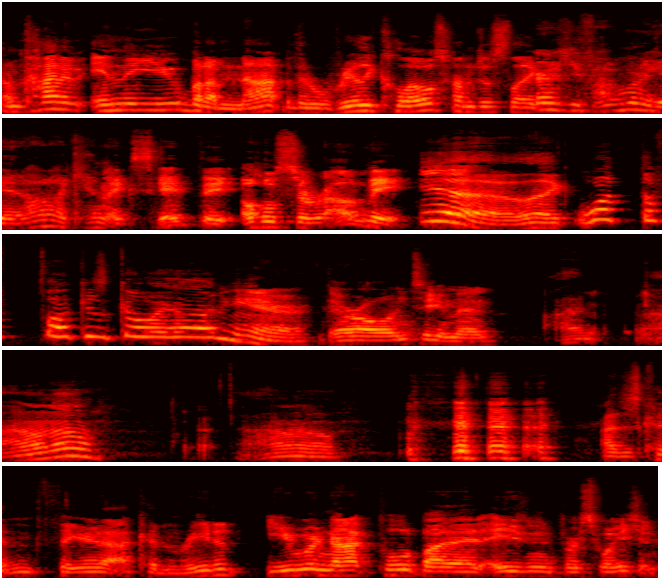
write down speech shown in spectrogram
I'm kind of in the U, but I'm not. But they're really close. I'm just like, Eric, if I want to get out, I can't escape. They all oh, surround me. yeah, like what the fuck is going on here? They're all into you, man. I I don't know. I don't know. I just couldn't figure it out. I couldn't read it. you were not pulled by that Asian persuasion.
